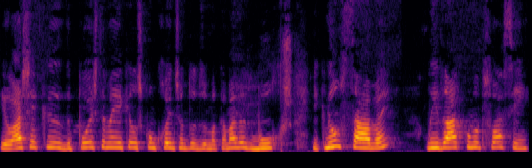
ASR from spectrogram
Eu acho é que depois também aqueles concorrentes são todos uma camada de burros e que não sabem lidar com uma pessoa assim.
